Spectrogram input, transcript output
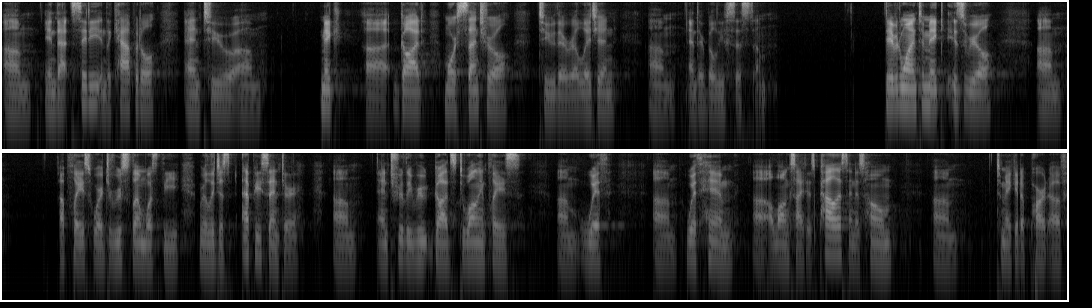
um, in that city, in the capital, and to um, make uh, God more central to their religion um, and their belief system. David wanted to make Israel um, a place where Jerusalem was the religious epicenter um, and truly root God's dwelling place um, with, um, with Him uh, alongside His palace and His home um, to make it a part of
